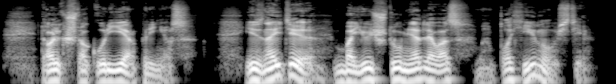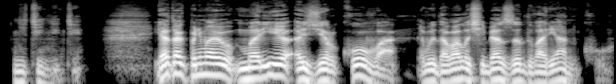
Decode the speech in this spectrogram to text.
— Только что курьер принес. И знаете, боюсь, что у меня для вас плохие новости. — Не тяните. Я так понимаю, Мария Озеркова выдавала себя за дворянку.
